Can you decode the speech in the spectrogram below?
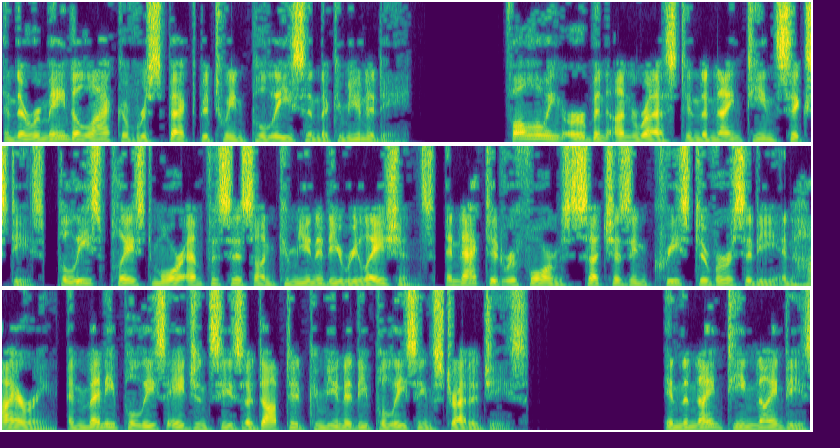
and there remained a lack of respect between police and the community. Following urban unrest in the 1960s, police placed more emphasis on community relations, enacted reforms such as increased diversity in hiring, and many police agencies adopted community policing strategies. In the 1990s,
